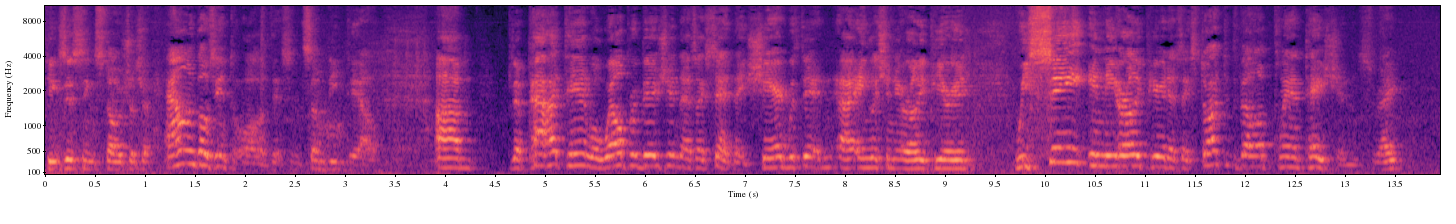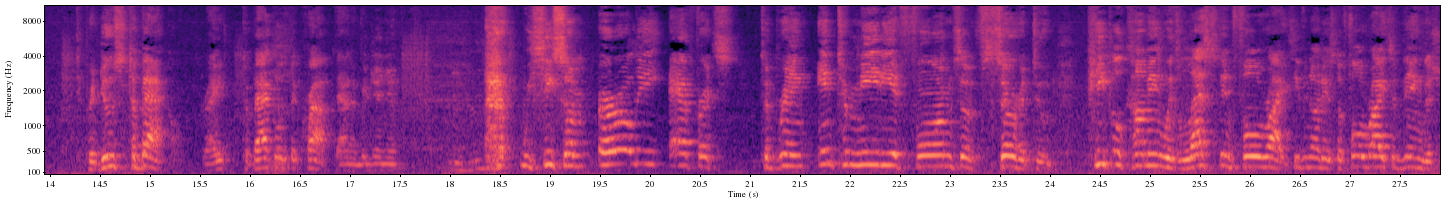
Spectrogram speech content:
the existing social structure. Allen goes into all of this in some detail. Um, the Powhatan were well provisioned, as I said, they shared with the uh, English in the early period. We see in the early period as they start to develop plantations, right, to produce tobacco, right? Tobacco is the crop down in Virginia. Mm -hmm. we see some early efforts to bring intermediate forms of servitude. People coming with less than full rights, even though there's the full rights of the English.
